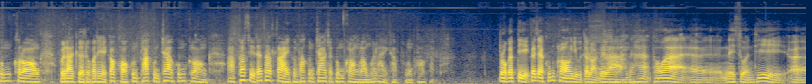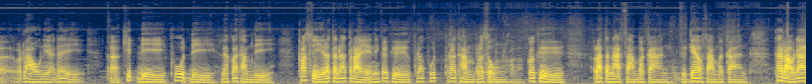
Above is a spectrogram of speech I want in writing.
คุ้มครอง เวลาเกิดอุบัติเหตุก็ขอคุณพระคุณเจ้าคุ้มครองอะพระศรีรัตนตรัยคุณพระคุณเจ้าจะคุ้มครองเราเมื่อไหร่ครับหลวงพ่อครับ ปกติก็จะคุ้มครองอยู่ตลอดเวลานะฮะเพราะว่าเอ่อในส่วนที่เอ่อเราเนี่ยได้เอ่อคิดดีพูดดีแล้วก็ทำดี พระศรีรัตนตรัยอันนี้ก็คือพระพุทธพระธรรมพระสงฆ์ครับก็คือรัตนะสามประการ คือแก้วสามประการ ถ้าเราได้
